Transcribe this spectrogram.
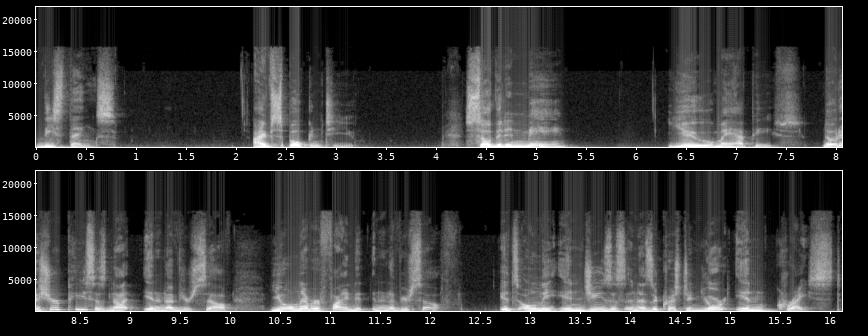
These things I've spoken to you, so that in me you may have peace. Notice your peace is not in and of yourself. You'll never find it in and of yourself. It's only in Jesus, and as a Christian, you're in Christ.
